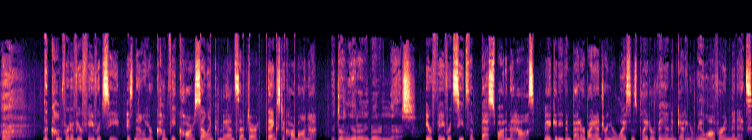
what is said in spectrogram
The comfort of your favorite seat is now your comfy car selling command center, thanks to Carvana. It doesn't get any better than this. Your favorite seat's the best spot in the house. Make it even better by entering your license plate or VIN and getting a real offer in minutes.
